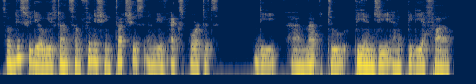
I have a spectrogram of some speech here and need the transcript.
So in this video we've done some finishing touches and we have exported the uh, map to PNG and a PDF file.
